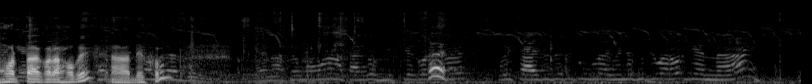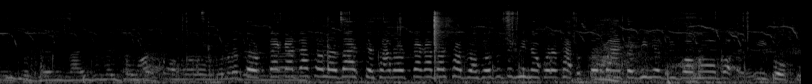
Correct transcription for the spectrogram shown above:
ভর্তা করা হবে। দেখুন তোর টাকাটা চলে যাচ্ছে স্যার ওর টাকাটা সব রকম ভিন্ন করে খাব তোর ভিন্ন জীবন ই করছি।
